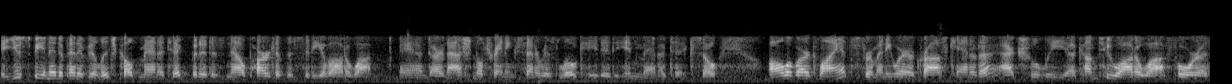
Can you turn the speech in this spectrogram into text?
It used to be an independent village called Manotick, but it is now part of the city of Ottawa. And our national training center is located in Manotick. So all of our clients from anywhere across Canada actually uh, come to Ottawa for a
